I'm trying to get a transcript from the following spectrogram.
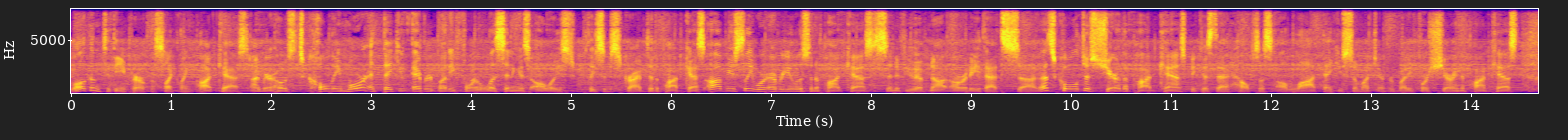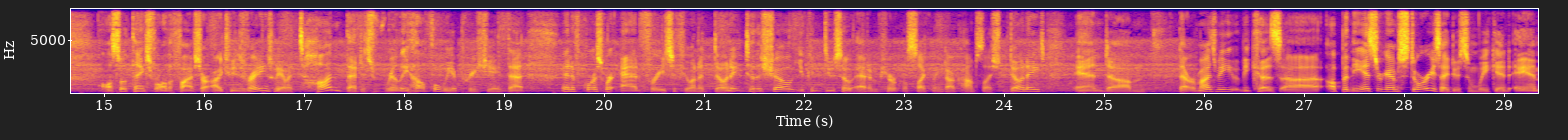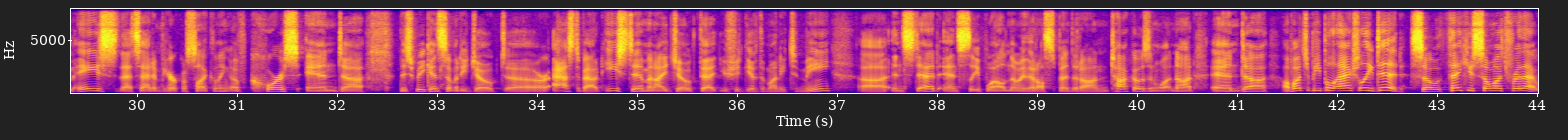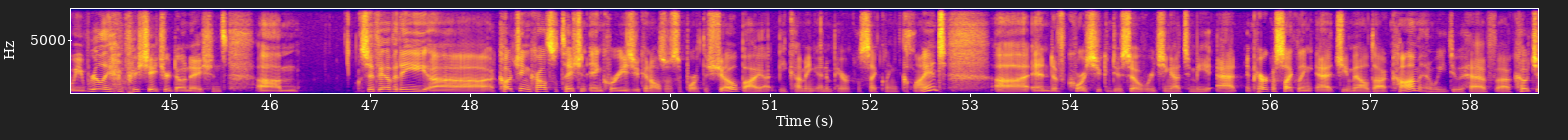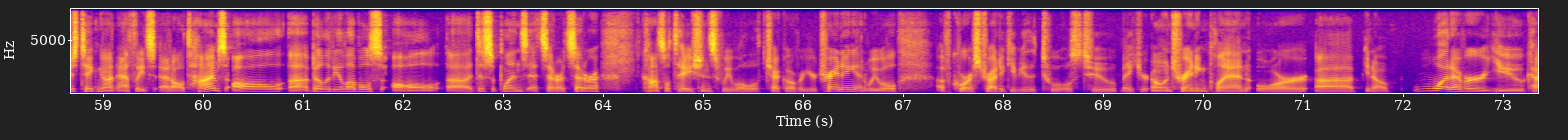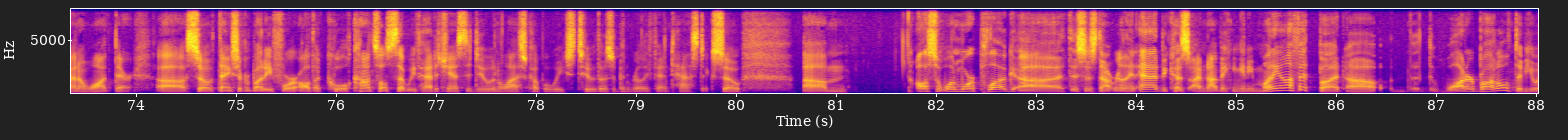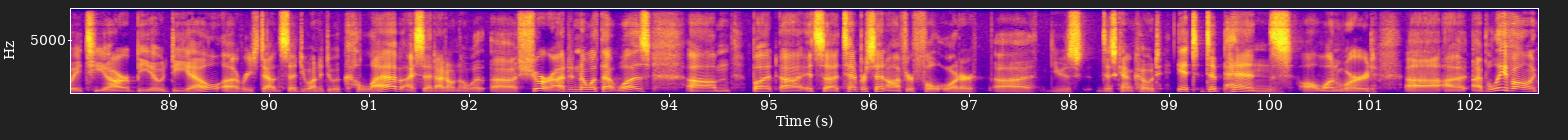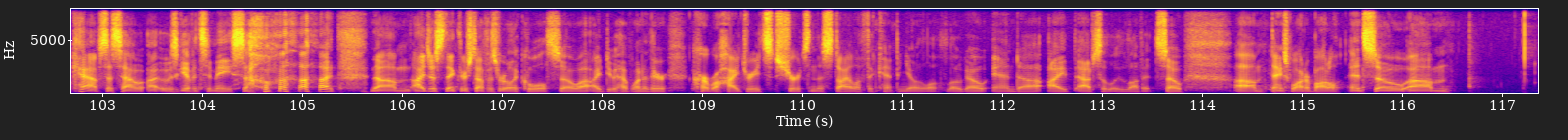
Welcome to the Empirical Cycling Podcast. I'm your host, Kolie Moore, and thank you everybody for listening. As always, please subscribe to the podcast. Obviously, wherever you listen to podcasts, and if you have not already, that's uh, that's cool. Just share the podcast because that helps us a lot. Thank you so much, everybody, for sharing the podcast. Also, thanks for all the five star iTunes ratings. We have a ton. That is really helpful. We appreciate that. And of course, we're ad free. So if you want to donate to the show, you can do so at empiricalcycling.com slash donate. And um, that reminds me because uh, up in the Instagram stories, I do some weekend AMAs. That's at Empirical Cycling, of course. And uh, this weekend, somebody joked uh, or asked about eStim, and I joked that you should give the money to me uh, instead and sleep well, knowing that I'll spend it on tacos and whatnot. And uh, a bunch of people actually did. So thank you so much for that. We really appreciate your donations. Um, so, if you have any uh, coaching consultation inquiries, you can also support the show by becoming an Empirical Cycling client. Uh, and of course, you can do so reaching out to me at empiricalcycling at gmail.com. And we do have uh, coaches taking on athletes at all times, all uh, ability levels, all uh, disciplines, et cetera, et cetera. Consultations, we will check over your training and we will, of course, try to give you the tools to make your own training plan or, uh, you know, whatever you kind of want there. Uh, so thanks everybody for all the cool consults that we've had a chance to do in the last couple weeks too. Those have been really fantastic. So. Um, also, one more plug. Uh, this is not really an ad because I'm not making any money off it, but uh, Water Bottle, W A T R B O D L, uh, reached out and said, Do you want to do a collab? I said, I don't know what, uh, sure. I didn't know what that was, um, but uh, it's uh, 10% off your full order. use discount code IT DEPENDS, all one word. I, I, believe all in caps. That's how it was given to me. So um, I just think their stuff is really cool. So I do have one of their carbohydrates shirts in the style of the Campagnolo logo logo, and uh, I absolutely love it. So, um, thanks, water bottle. And so, um,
